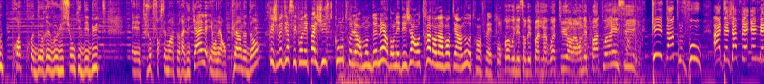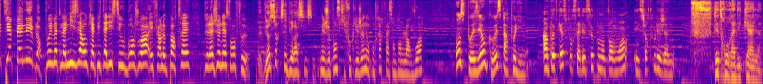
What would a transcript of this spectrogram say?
tout propre de révolution qui débute est toujours forcément un peu radical et on est en plein dedans. Ce que je veux dire, c'est qu'on n'est pas juste contre leur monde de merde, on est déjà en train d'en inventer un autre en fait. Pourquoi vous descendez pas de la voiture là? On n'est pas à ici Qui d'entre vous a déjà fait un métier pénible? Vous pouvez mettre la misère aux capitalistes et aux bourgeois et faire le portrait de la jeunesse en feu. Mais bien sûr que c'est du racisme. Mais je pense qu'il faut que les jeunes au contraire fassent entendre leur voix. On se pose et on cause par Pauline. Un podcast pour celles et ceux qu'on entend moins et surtout les jeunes. Pfff, t'es trop radical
